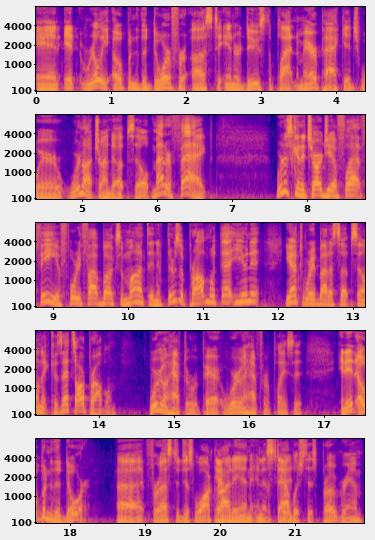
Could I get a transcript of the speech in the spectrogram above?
and it really opened the door for us to introduce the Platinum Air package, where we're not trying to upsell. Matter of fact, we're just going to charge you a flat fee of 45 bucks a month. And if there's a problem with that unit you have to worry about us upselling it because that's our problem. We're going to have to repair it. We're going to have to replace it. And it opened the door uh, for us to just walk Yeah, right in and that's establish this program.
